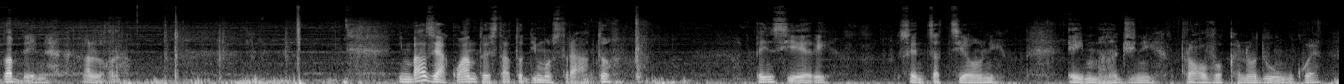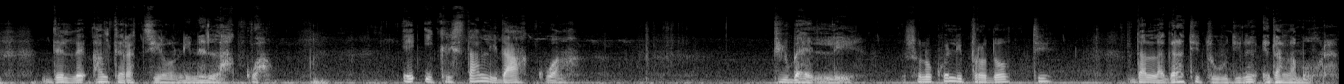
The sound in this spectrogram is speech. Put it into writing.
va bene. Allora, in base a quanto è stato dimostrato, pensieri, sensazioni e immagini provocano dunque delle alterazioni nell'acqua e i cristalli d'acqua più belli sono quelli prodotti dalla gratitudine e dall'amore.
